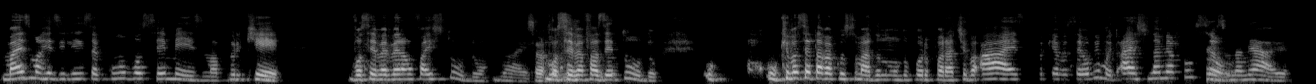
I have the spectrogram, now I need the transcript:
mas uma resiliência com você mesma, porque você vai ver um faz tudo. Vai, você, vai você vai fazer tudo. O, o que você estava acostumado no mundo corporativo, ah, é porque você ouve muito, ah, isso não é minha função, isso não é minha área.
